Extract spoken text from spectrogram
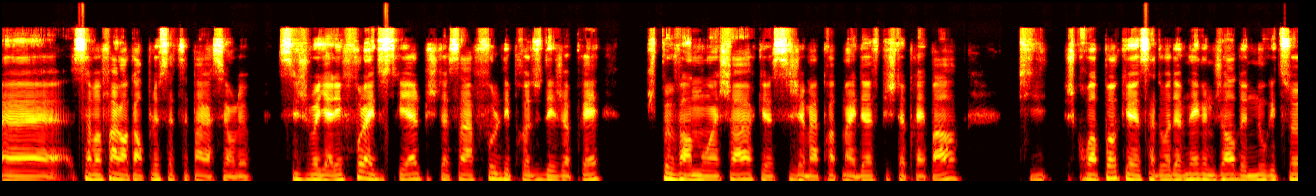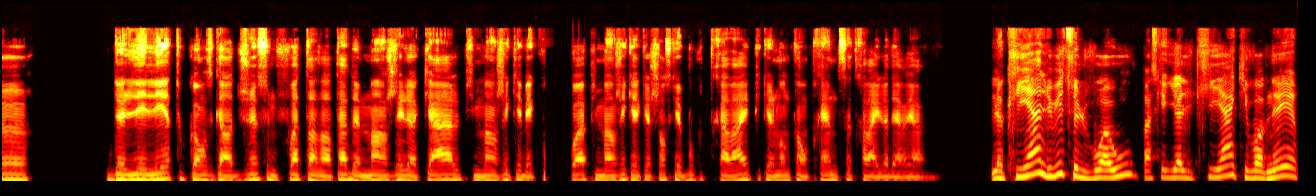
Euh, ça va faire encore plus cette séparation-là. Si je veux y aller full industriel, puis je te sers full des produits déjà prêts, je peux vendre moins cher que si j'ai ma propre main-d'œuvre puis je te prépare. Puis je crois pas que ça doit devenir une genre de nourriture de l'élite ou qu'on se garde juste une fois de temps en temps de manger local, puis manger québécois, puis manger quelque chose qui a beaucoup de travail, puis que le monde comprenne ce travail-là derrière. Le client, lui, tu le vois où? Parce qu'il y a le client qui va venir,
